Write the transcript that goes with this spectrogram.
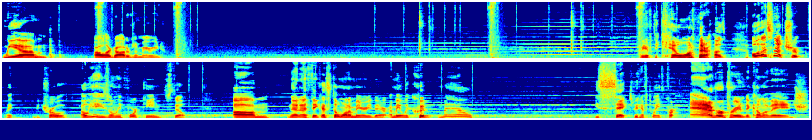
We um, all our daughters are married. We have to kill one of their husbands. Oh, that's not true. Wait, betrothed. Oh yeah, he's only 14 still. Um, and I think I still want to marry there. I mean, we could. Well, he's six. We'd have to wait forever for him to come of age.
